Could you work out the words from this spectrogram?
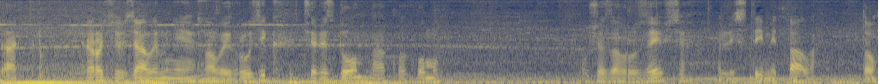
Так, коротше, взяли мені новий грузик через дом на Оклахому. Уже загрузився, листи металу. То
